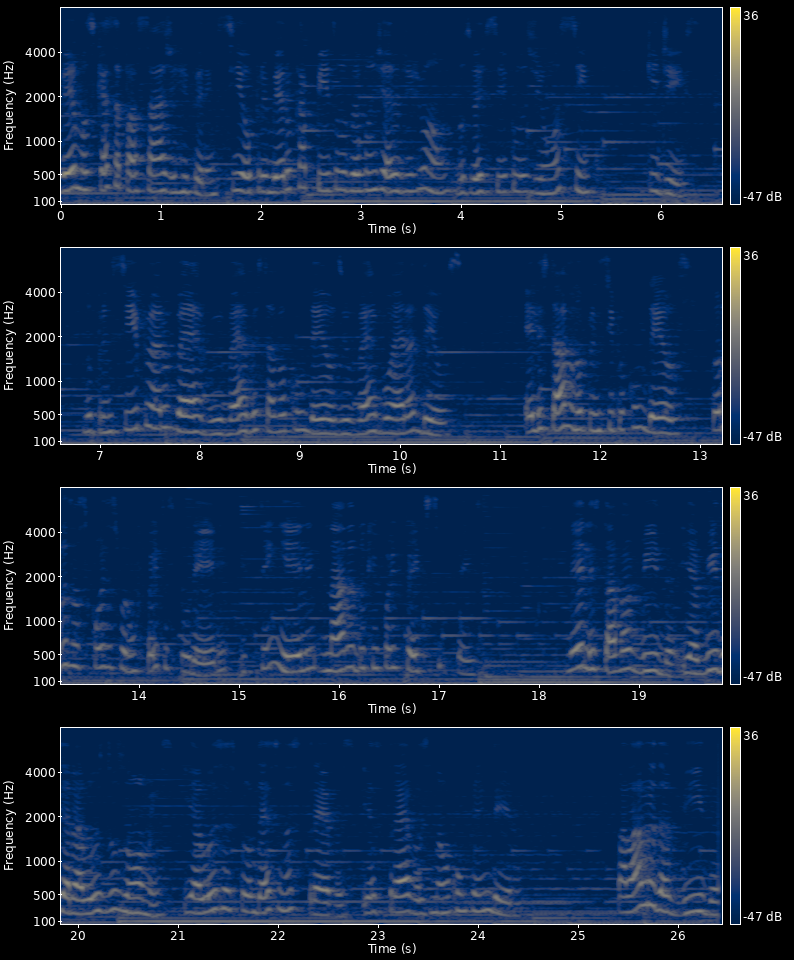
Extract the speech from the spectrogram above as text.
Vemos que essa passagem referencia o primeiro capítulo do Evangelho de João, nos versículos de 1 a 5, que diz: No princípio era o Verbo, e o Verbo estava com Deus, e o Verbo era Deus. Ele estava no princípio com Deus. Todas as coisas foram feitas por ele, e sem ele nada do que foi feito se fez. Nele estava a vida, e a vida era a luz dos homens, e a luz resplandece nas trevas, e as trevas não compreenderam. Palavra da vida,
